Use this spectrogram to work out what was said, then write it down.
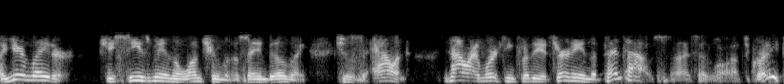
A year later, she sees me in the lunchroom of the same building. She says, Alan, now I'm working for the attorney in the penthouse. And I said, well, that's great.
